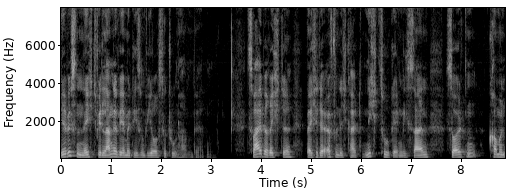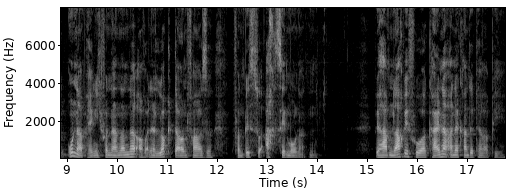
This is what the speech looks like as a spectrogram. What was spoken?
Wir wissen nicht, wie lange wir mit diesem Virus zu tun haben werden. Zwei Berichte, welche der Öffentlichkeit nicht zugänglich seien, sollten kommen unabhängig voneinander auf eine Lockdown-Phase von bis zu 18 Monaten. Wir haben nach wie vor keine anerkannte Therapie.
